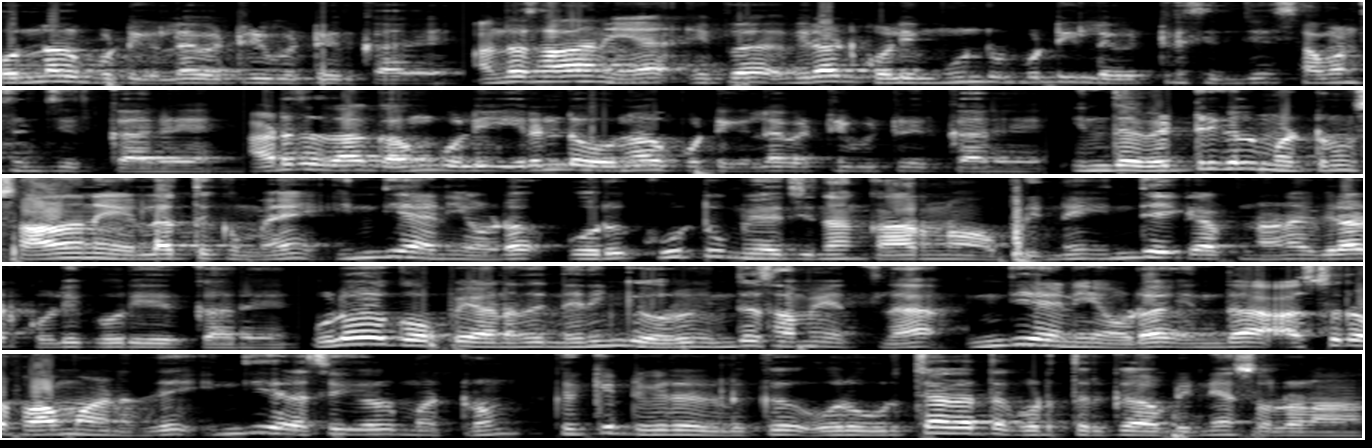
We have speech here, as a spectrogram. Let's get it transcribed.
ஒருநாள் போட்டிகளில் வெற்றி பெற்றிருக்காரு. அந்த சாதனையை இப்ப விராட் கோலி மூன்று போட்டிகளில் வெற்றி செஞ்சு சமன் செஞ்சிருக்காரு. அடுத்ததா கங்குலி இரண்டு ஒருநாள் போட்டிகளில் வெற்றி பெற்றிருக்காரு. இந்த வெற்றிகள் மற்றும் சாதனை எல்லாத்துக்குமே இந்திய அணியோட ஒரு கூட்டு முயற்சி தான் காரணம் அப்படின்னு இந்திய கேப்டனான விராட் கோலி கூறியிருக்காரு. உலக கோப்பையானது நெருங்கி வரும் இந்த சமயத்துல இந்திய அணியோட இந்த அசு அசுர ஃபார்ம் ஆனது இந்திய ரசிகர்கள் மற்றும் கிரிக்கெட் வீரர்களுக்கு ஒரு உற்சாகத்தை கொடுத்திருக்கு அப்படின்னே சொல்லலாம்.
